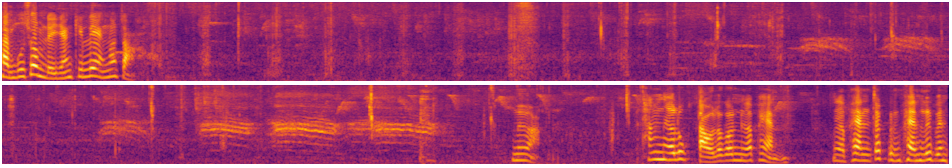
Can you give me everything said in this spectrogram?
ท่านผู้ชมเดี๋ยวยังกินแรงเนาะจ้ะเนื้อ ทั้งเนื้อลูกเต่าแล้วก็เนื้อแผ่น เนื้อแผ่นจะเป็นแผ่นหรือเป็น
